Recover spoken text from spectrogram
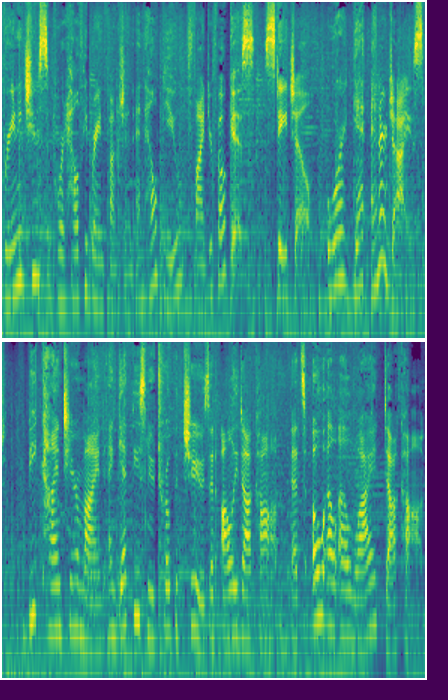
Brainy Chews support healthy brain function and help you find your focus, stay chill, or get energized. Be kind to your mind and get these nootropic chews at olly.com. That's O-L-L-Y.com.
